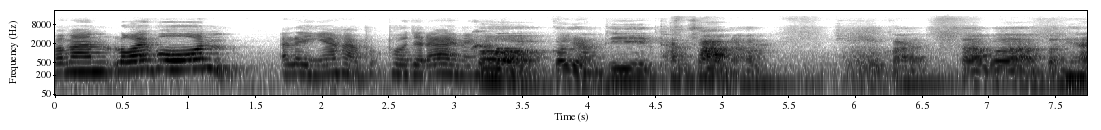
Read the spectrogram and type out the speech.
ประมาณร้อยโวลต์อะไรอย่างเงี้ยค่ะพอพอจะได้ไหมคะก็ก็อย่างที่ท่านทราบนะครับลูกค้าทราบว่าตอนเนี้ย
